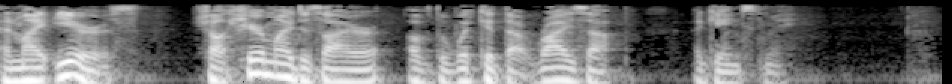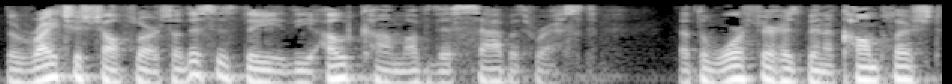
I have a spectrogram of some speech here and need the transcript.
and my ears shall hear my desire of the wicked that rise up against me. The righteous shall flourish. So this is the, the outcome of this Sabbath rest. That the warfare has been accomplished.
